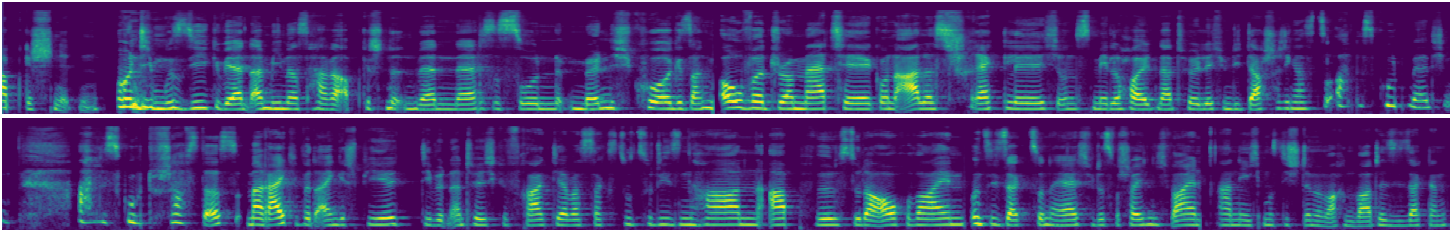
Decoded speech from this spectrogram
abgeschnitten. Und die Musik, während Aminas Haare abgeschnitten werden, ne? Das ist so ein Mönchchorgesang, overdramatic und alles schrecklich und das Mädel heult natürlich und die Dasha die ganze Zeit so, alles gut, Mädchen, alles gut, du schaffst das. Mareike wird eingespielt, die wird natürlich gefragt, ja, was sagst du zu diesen Haaren ab, würdest du da auch weinen? Und sie sagt so, naja, ich würde das wahrscheinlich nicht weinen. Ah nee, ich muss die Stimme machen, warte, sie sagt dann,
